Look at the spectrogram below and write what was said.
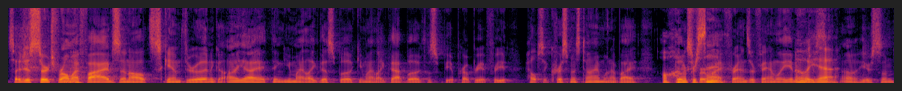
So I just search for all my fives and I'll skim through it and go, oh, yeah, I think you might like this book. You might like that book. This would be appropriate for you. Helps at Christmas time when I buy Oh, books for my friends or family. You know, Oh, yeah. like, oh, here's some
